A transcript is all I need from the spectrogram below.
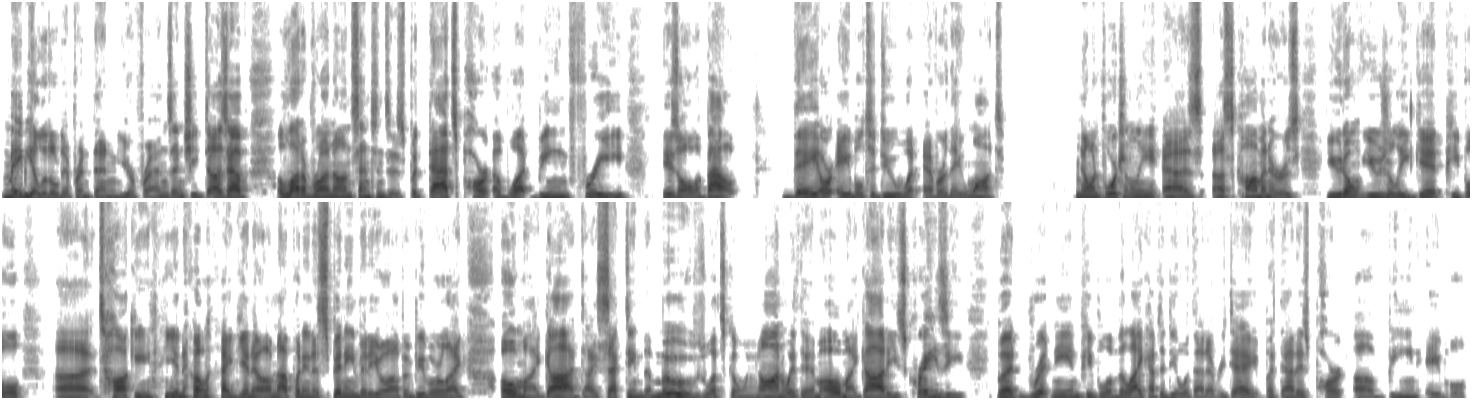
maybe a little different than your friends, and she does have a lot of run on sentences, but that's part of what being free is all about. They are able to do whatever they want. Now, unfortunately, as us commoners, you don't usually get people uh, talking, you know, like, you know, I'm not putting a spinning video up and people are like, oh my God, dissecting the moves. What's going on with him? Oh my God, he's crazy. But Britney and people of the like have to deal with that every day. But that is part of being able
